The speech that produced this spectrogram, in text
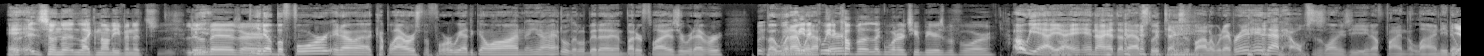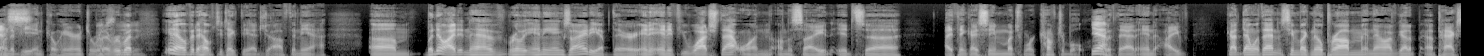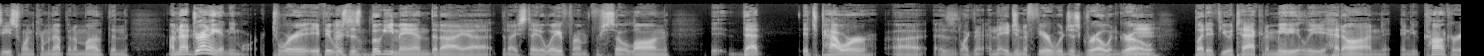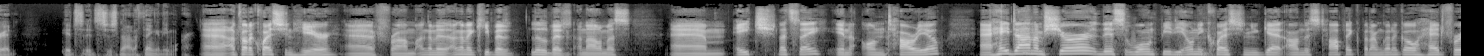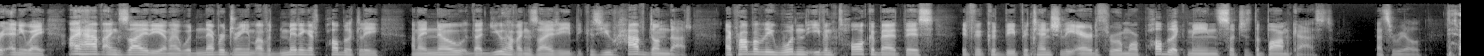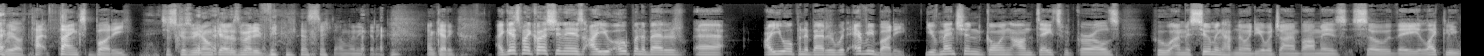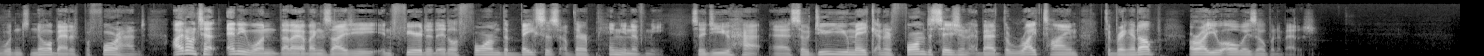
And- and- so n- like not even a t- little bit, or you know, before you know, a couple hours before we had to go on, you know, I had a little bit of butterflies or whatever. We- But we- when I we went had, a- up we had there, a couple like one or two beers before. oh yeah, yeah, and I had that absolute Texas bottle or whatever, and, and that helps as long as you you know find the line. You don't want Yes. to be incoherent or whatever, Absolutely. but you know, if it helps you take the edge off, then yeah. Um, but no, I didn't have really any anxiety up there, and and if you watch that one on the site, it's uh, I think I seem much more comfortable Yeah. with that, and I got done with that, and it seemed like no problem, and now I've got a, a PAX East one coming up in a month, and I'm not dreading it anymore. To where if it was this boogeyman that I uh, that I stayed away from for so long, it, that its power uh, as like an agent of fear would just grow and grow. Mm. But if you attack it immediately head on and you conquer it, it's it's just not a thing anymore. Uh, I've got a question here uh, from I'm gonna I'm gonna keep it a little bit anonymous. Um, H, let's say in Ontario. Uh, hey Dan, I'm sure this won't be the only question you get on this topic, but I'm going to go ahead for it anyway. I have anxiety and I would never dream of admitting it publicly, and I know that you have anxiety because you have done that. I probably wouldn't even talk about this if it could be potentially aired through a more public means, such as the Bombcast. That's real. Real. Th- thanks, buddy. Just because we don't get as many. I'm only kidding. I'm kidding. I guess my question is: Are you open about it? Uh, are you open about it with everybody? You've mentioned going on dates with girls who I'm assuming have no idea what Giant Bomb is, so they likely wouldn't know about it beforehand. I don't tell anyone that I have anxiety in fear that it'll form the basis of their opinion of me. So do you ha- uh, so do you make an informed decision about the right time to bring it up, or are you always open about it?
